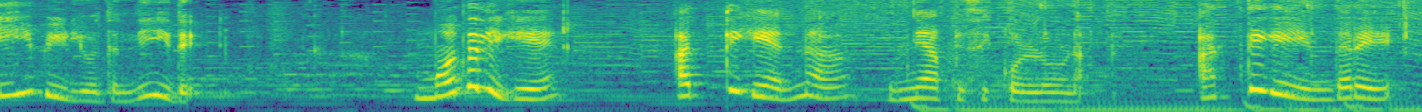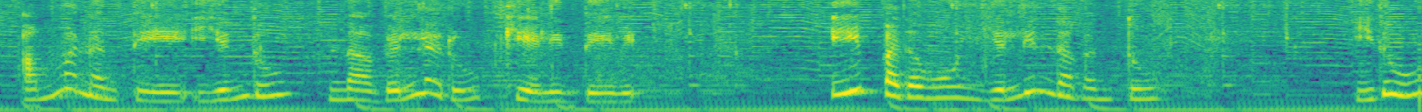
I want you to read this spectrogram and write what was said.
ಈ ವಿಡಿಯೋದಲ್ಲಿ ಇದೆ. ಮೊದಲಿಗೆ ಅತ್ತಿಗೆಯನ್ನು ಜ್ಞಾಪಿಸಿಕೊಳ್ಳೋಣ. ಅತ್ತಿಗೆ ಎಂದರೆ ಅಮ್ಮನಂತೆಯೇ ಎಂದು ನಾವೆಲ್ಲರೂ ಕೇಳಿದ್ದೇವೆ. ಈ ಪದವು ಎಲ್ಲಿಂದ ಬಂತು? ಇದು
